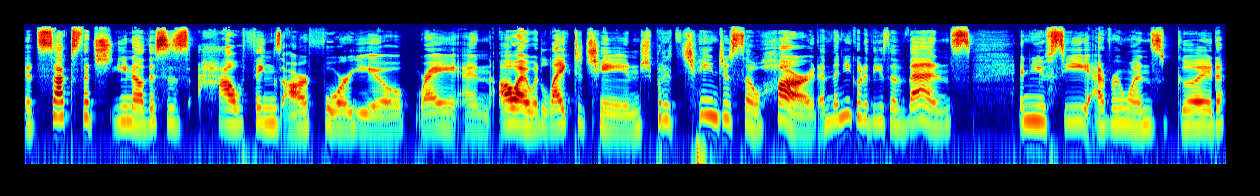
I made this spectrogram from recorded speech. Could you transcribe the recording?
It sucks that, you know, this is how things are for you, right? And oh, I would like to change, but it changes so hard. And then you go to these events and you see everyone's good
